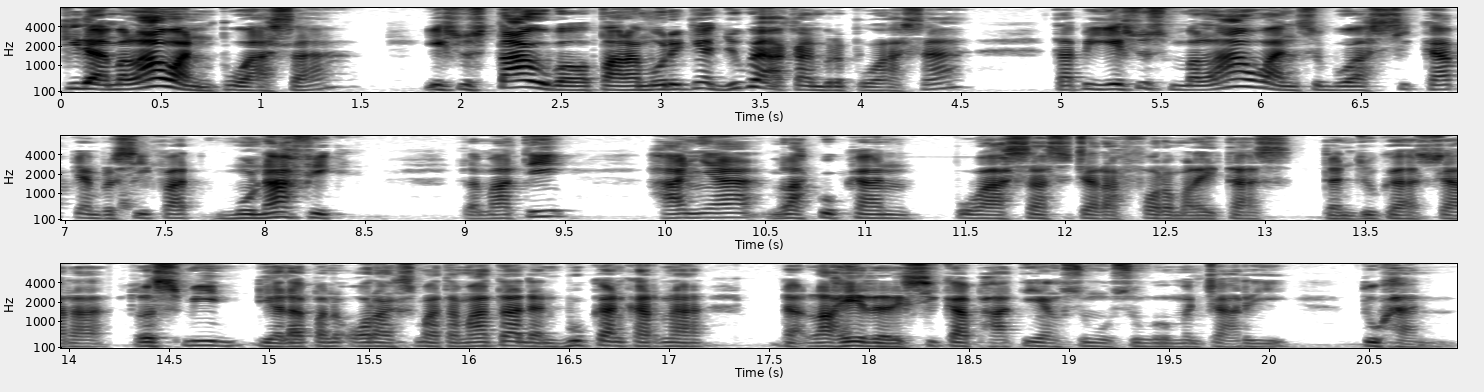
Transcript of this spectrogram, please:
tidak melawan puasa. Yesus tahu bahwa para muridnya juga akan berpuasa, tapi Yesus melawan sebuah sikap yang bersifat munafik. Dalam arti hanya melakukan puasa secara formalitas dan juga secara resmi di hadapan orang semata-mata dan bukan karena lahir dari sikap hati yang sungguh-sungguh mencari Tuhan.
